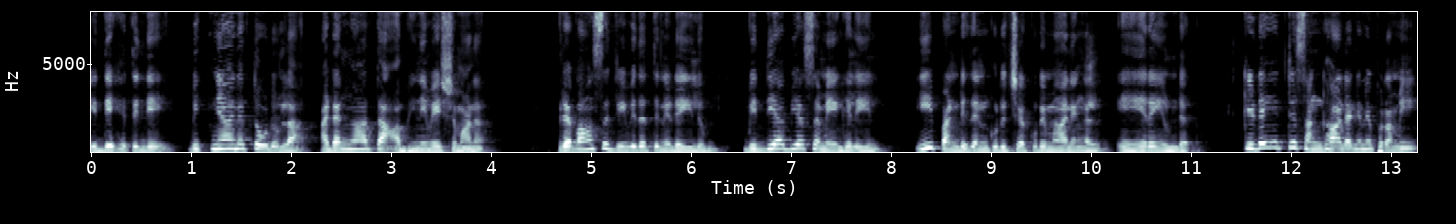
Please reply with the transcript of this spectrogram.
ഇദ്ദേഹത്തിന്റെ വിജ്ഞാനത്തോടുള്ള അടങ്ങാത്ത അഭിനിവേശമാണ്. പ്രവാസ ജീവിതത്തിനിടയിലും വിദ്യാഭ്യാസ മേഖലയിൽ ഈ പണ്ഡിതൻ കുറിച്ച കുറിമാനങ്ങൾ ഏറെയുണ്ട്. കിടയറ്റ സംഘാടകന് പുറമെ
